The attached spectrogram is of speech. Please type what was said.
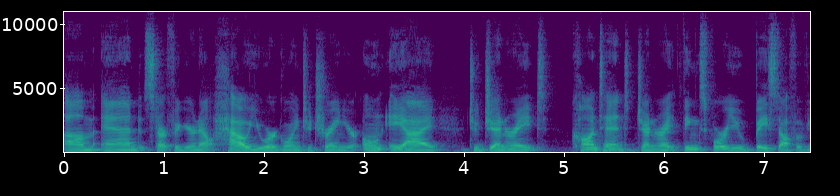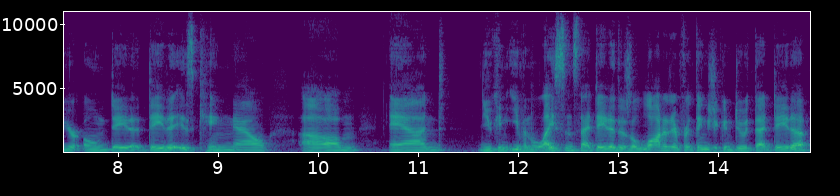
um, and start figuring out how you are going to train your own AI to generate content, generate things for you based off of your own data. Data is king now. Um, and you can even license that data. There's a lot of different things you can do with that data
